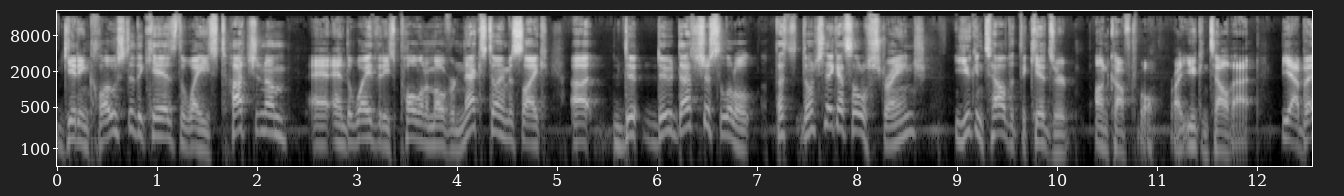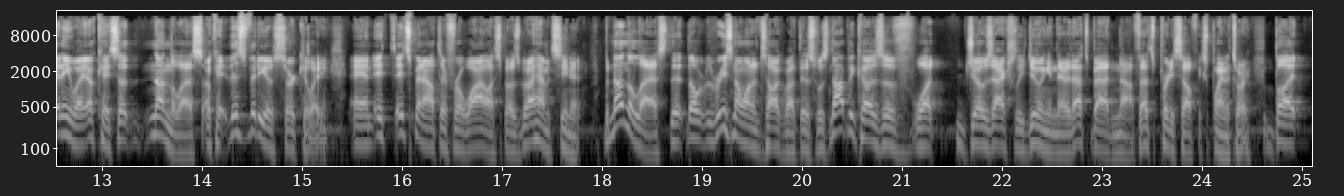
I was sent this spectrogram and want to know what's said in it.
getting close to the kids, the way he's touching them, and, and the way that he's pulling them over next to him. It's like, uh, d- dude, that's just a little. That's don't you think that's a little strange? You can tell that the kids are uncomfortable, right? You can tell that. Yeah, but anyway, okay, so nonetheless, okay, this video is circulating and it, has been out there for a while, I suppose, but I haven't seen it. But nonetheless, the, the reason I wanted to talk about this was not because of what Joe's actually doing in there. That's bad enough. That's pretty self explanatory. But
